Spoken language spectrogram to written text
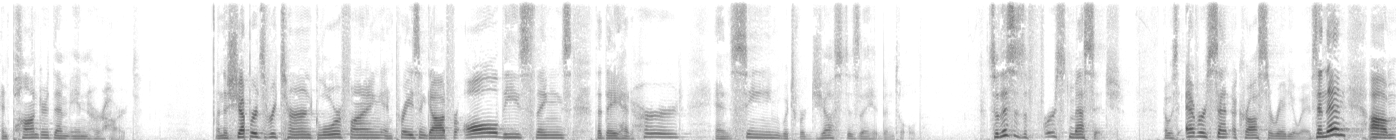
and pondered them in her heart. And the shepherds returned, glorifying and praising God for all these things that they had heard and seen, which were just as they had been told. So, this is the first message that was ever sent across the radio waves. And then um,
